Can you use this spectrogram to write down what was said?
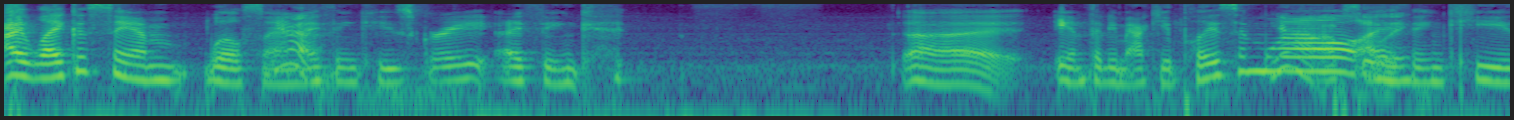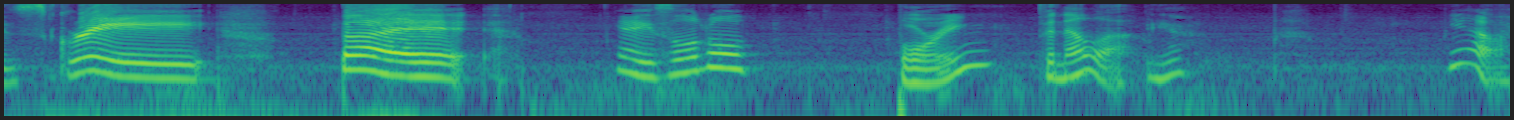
i like a sam wilson Yeah. i think he's great i think uh, anthony mackie plays him well absolutely. i think he's great but yeah he's a little boring. vanilla Yeah. yeah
